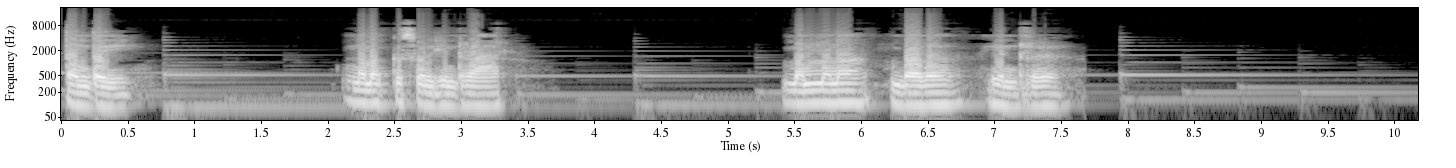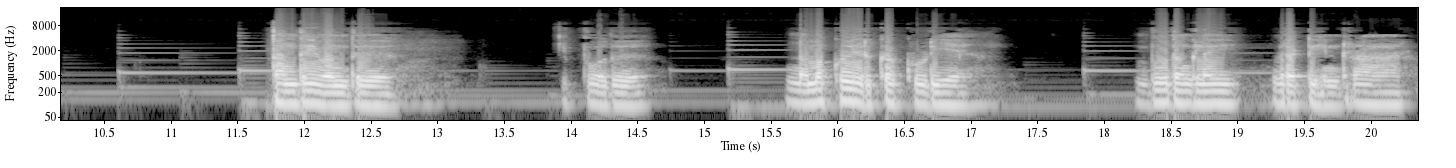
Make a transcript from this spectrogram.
தந்தை நமக்கு சொல்கின்றார் மன்மனா பவ என்று. தந்தை வந்து இப்போது நமக்குள் இருக்கக்கூடிய பூதங்களை விரட்டுகின்றார்.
